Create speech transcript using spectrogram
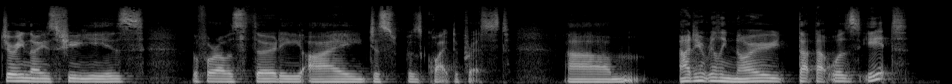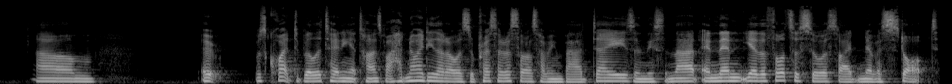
during those few years before I was 30, I just was quite depressed. Um, I didn't really know that that was it. Um, it was quite debilitating at times, but I had no idea that I was depressed. I just thought I was having bad days and this and that. And then, yeah, the thoughts of suicide never stopped.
